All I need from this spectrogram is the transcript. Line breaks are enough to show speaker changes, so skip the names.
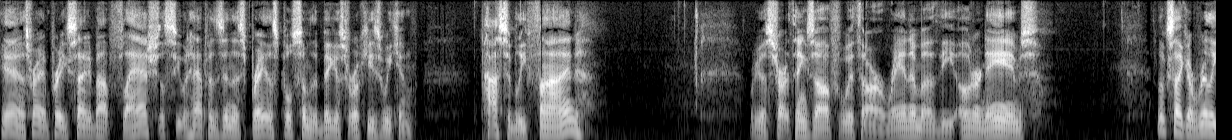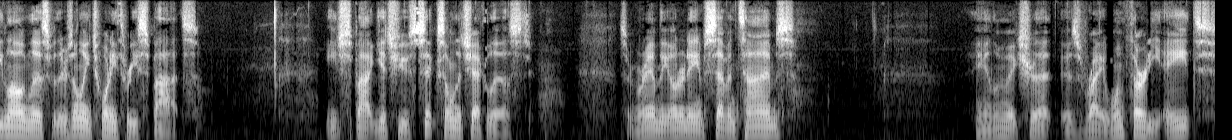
Yeah, that's right. I'm pretty excited about Flash. Let's see what happens in this break. Let's pull some of the biggest rookies we can possibly find. We're going to start things off with our random of the owner names. Looks like a really long list, but there's only 23 spots. Each spot gets you six on the checklist. So ram the owner name seven times. And let me make sure that is right. 138.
